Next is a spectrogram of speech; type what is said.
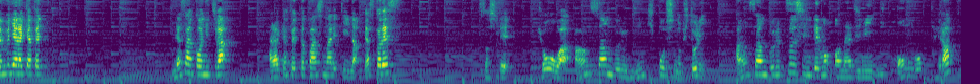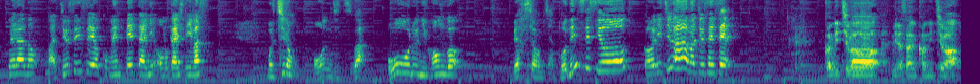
アンブニアラキャフェット。皆さんこんにちは。アラキャフェットパーソナリティのやすこです。そして今日はアンサンブル人気講師の一人、アンサンブル通信でもおなじみ日本語ペラペラのマチュー先生をコメンテーターにお迎えしています。もちろん本日はオール日本語、ベーションジャポネスですよ。こんにちは、マチュー先生。こんにちは。皆さんこんにちは。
